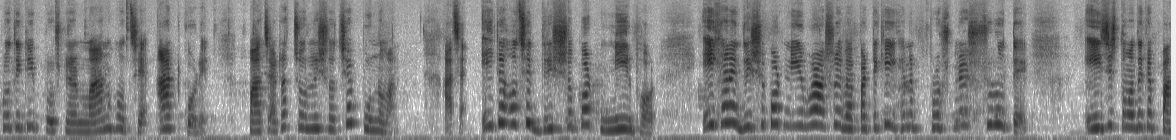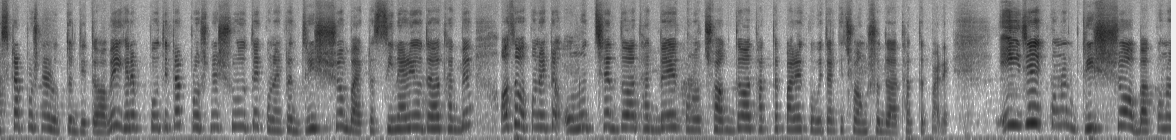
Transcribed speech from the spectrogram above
প্রতিটি প্রশ্নের মান হচ্ছে আট করে। পাঁচ আটা চল্লিশ হচ্ছে পূর্ণমান। আচ্ছা এইটা হচ্ছে দৃশ্যপট নির্ভর। এইখানে দৃশ্যপট নির্ভর আসলে ব্যাপারটা কি? এখানে প্রশ্নের শুরুতে এই যে তোমাদেরকে পাঁচটা প্রশ্নের উত্তর দিতে হবে, এখানে প্রতিটা প্রশ্নের শুরুতে কোনো একটা দৃশ্য বা একটা সিনারিও দেওয়া থাকবে, অথবা কোনো একটা অনুচ্ছেদ দেওয়া থাকবে, কোনো ছক দেওয়া থাকতে পারে, কবিতার কিছু অংশ দেওয়া থাকতে পারে। এই যে কোনো দৃশ্য বা কোনো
